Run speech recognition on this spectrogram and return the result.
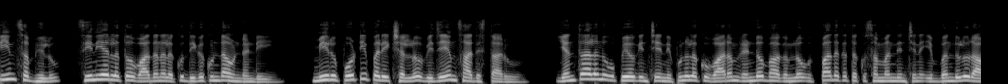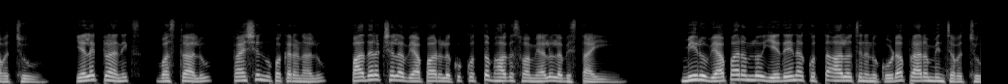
టీం సభ్యులు సీనియర్లతో వాదనలకు దిగకుండా ఉండండి. మీరు పోటీ పరీక్షల్లో విజయం సాధిస్తారు. యంత్రాలను ఉపయోగించే నిపుణులకు వారం రెండో భాగంలో ఉత్పాదకతకు సంబంధించిన ఇబ్బందులు రావచ్చు. ఎలక్ట్రానిక్స్ వస్త్రాలు ఫ్యాషన్ ఉపకరణాలు పాదరక్షల వ్యాపారులకు కొత్త భాగస్వామ్యాలు లభిస్తాయి. మీరు వ్యాపారంలో ఏదైనా కొత్త ఆలోచనను కూడా ప్రారంభించవచ్చు.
